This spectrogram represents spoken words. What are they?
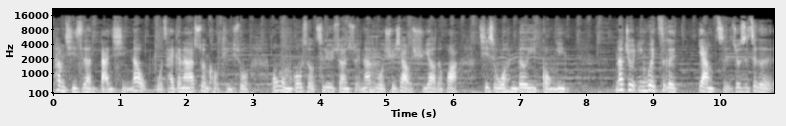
他们其实很担心，那我才跟他顺口提说，哦，我们公司有次氯酸水，那如果学校有需要的话，其实我很乐意供应。那就因为这个样子，就是这个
